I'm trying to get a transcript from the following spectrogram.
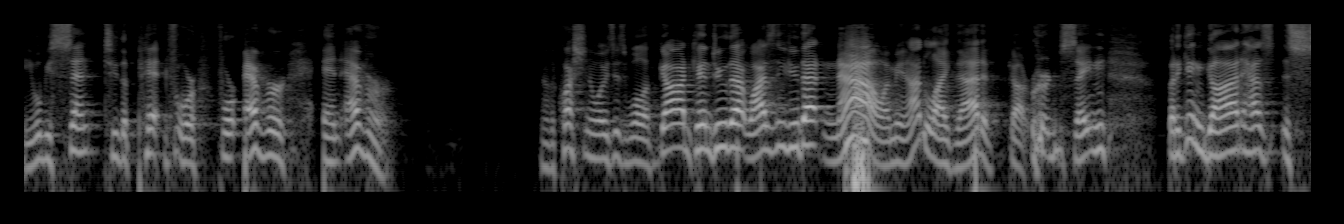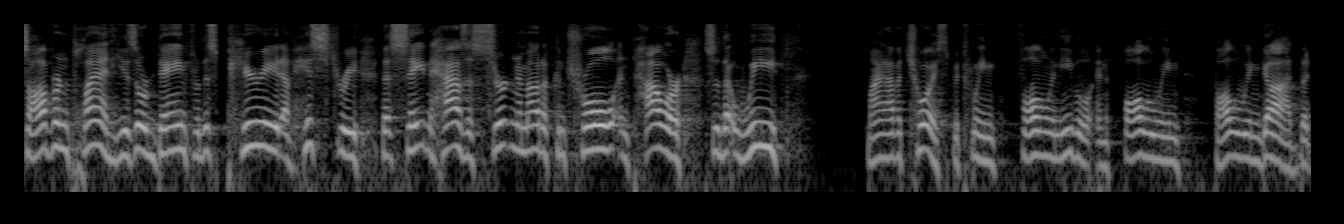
He will be sent to the pit for forever and ever. Now, the question always is well, if God can do that, why doesn't He do that now? I mean, I'd like that if got rid of Satan. But again, God has this sovereign plan. He has ordained for this period of history that Satan has a certain amount of control and power so that we might have a choice between following evil and following following God, but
